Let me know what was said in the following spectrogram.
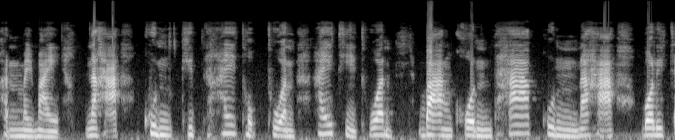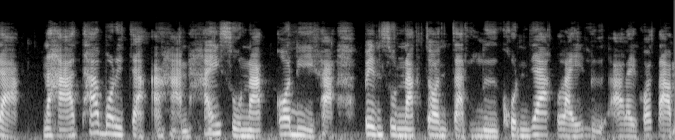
ภัณฑ์ใหม่ ๆนะคะ คุณคิดให้ทบทวนให้ถี่ถ้วน บางคนถ้าคุณนะคะ บริจาค นะคะ ถ้าบริจาคอาหารให้สุนัขกก็ดีค่ะ เป็นสุนัขจรจัดหรือคนยากไร้หรืออะไรก็ตาม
